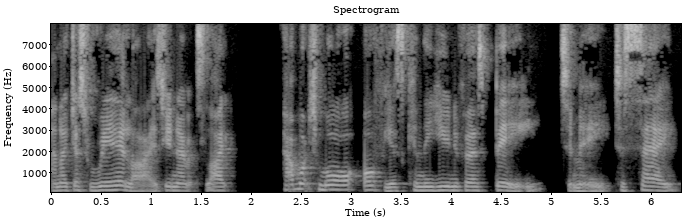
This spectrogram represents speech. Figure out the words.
And I just realized, you know, it's like, how much more obvious can the universe be to me to say,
